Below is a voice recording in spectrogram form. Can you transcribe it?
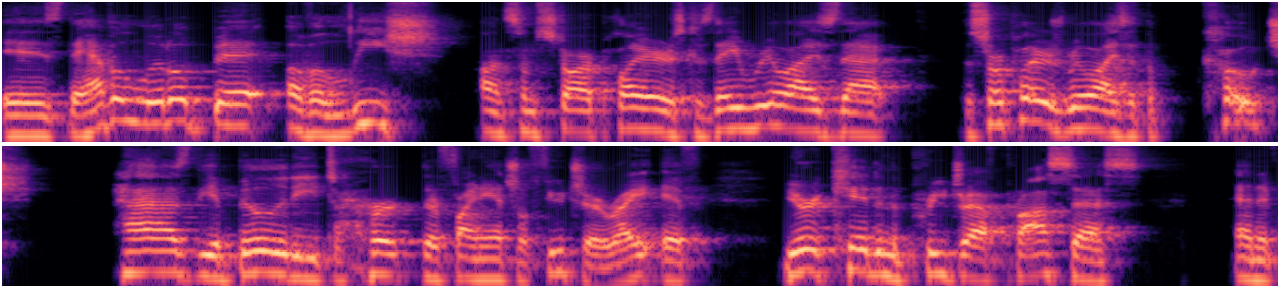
is they have a little bit of a leash on some star players because they realize that the star players realize that the coach has the ability to hurt their financial future, right? If you're a kid in the pre-draft process and if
